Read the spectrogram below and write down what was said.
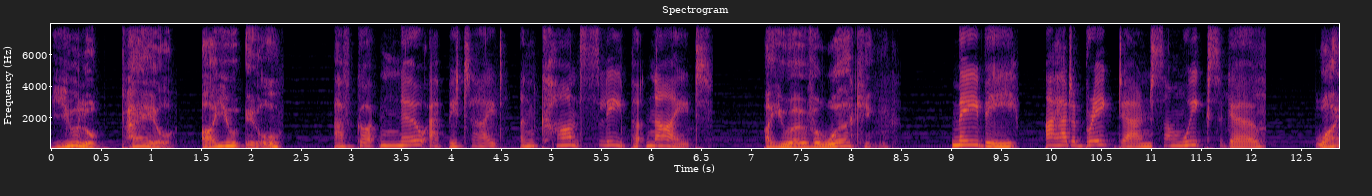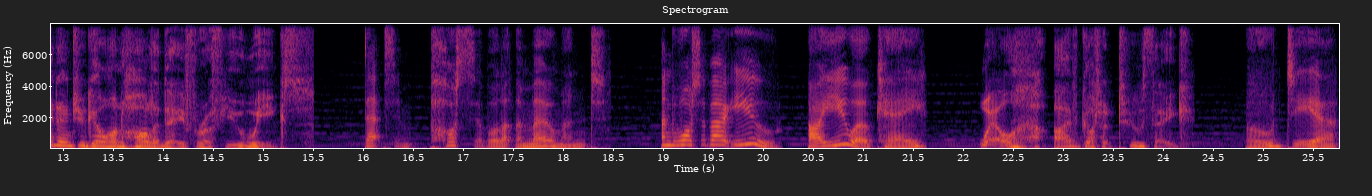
You look pale. Are you ill? I've got no appetite and can't sleep at night. Are you overworking? Maybe I had a breakdown some weeks ago. Why don't you go on holiday for a few weeks? That's impossible at the moment. And what about you? Are you okay? Well, I've got a toothache. Oh dear,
